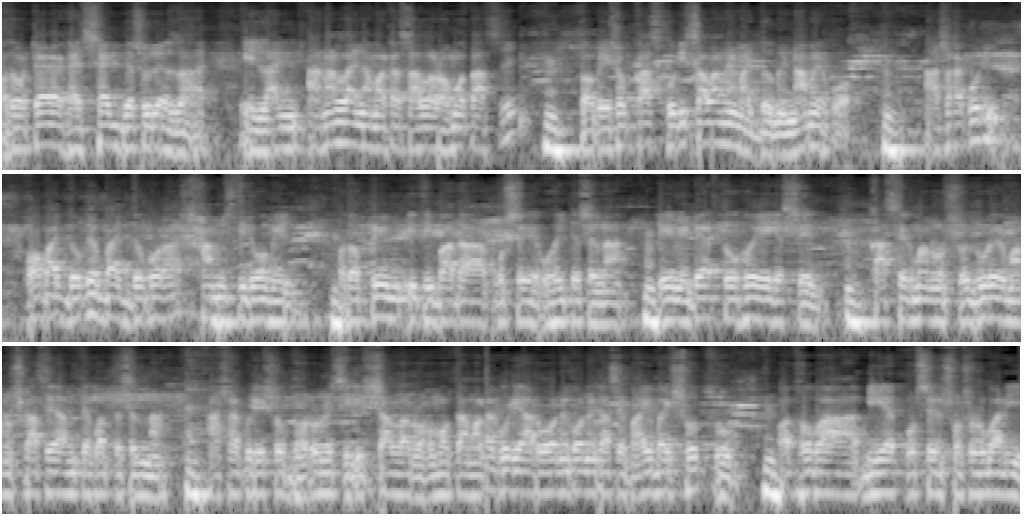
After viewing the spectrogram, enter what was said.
অথবা টাকা খায় সাইড দিয়ে চলে যায় এই লাইন আনার লাইন আমার কাছে আল্লাহ রহমত আছে। তবে এসব কাজ করি চালানের মাধ্যমে নামের পর। আশা করি অবাধ্যকে বাধ্য করা স্বামী স্ত্রী অমিল। অথবা প্রেম ইতি বাধা বসে হইতেছে না। প্রেমে ব্যর্থ হয়ে গেছেন। কাছের মানুষ দূরের মানুষ কাছে আনতে পারতেছেন না। আশা করি এসব ধরনের চিকিৎসা আল্লাহর রহমত আমার করি আরও অনেক অনেক আছে। ভাই ভাই শত্রু অথবা বিয়ে করছেন শ্বশুর বাড়ি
